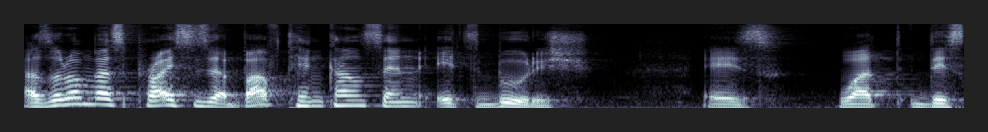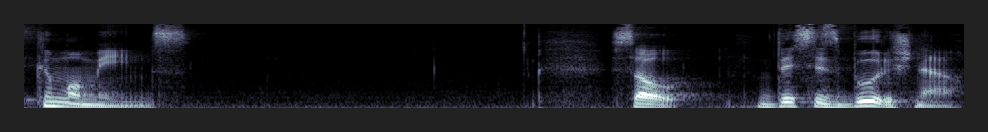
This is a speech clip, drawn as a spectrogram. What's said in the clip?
as long as price is above Tenkan Sen, it's bullish, is what this Kumo means. So this is bullish now.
